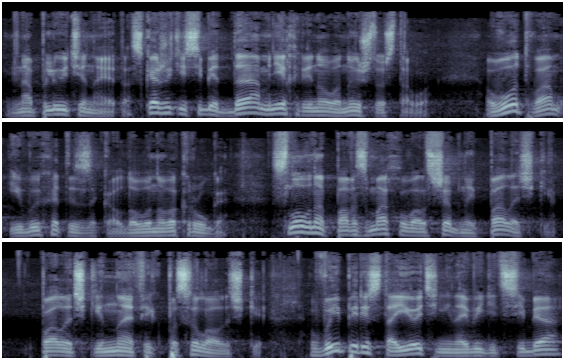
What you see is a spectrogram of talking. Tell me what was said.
Наплюйте на это. Скажите себе «да, мне хреново, ну и что с того?» Вот вам и выход из заколдованного круга. Словно по взмаху волшебной палочки, палочки нафиг посылалочки, вы перестаете ненавидеть себя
